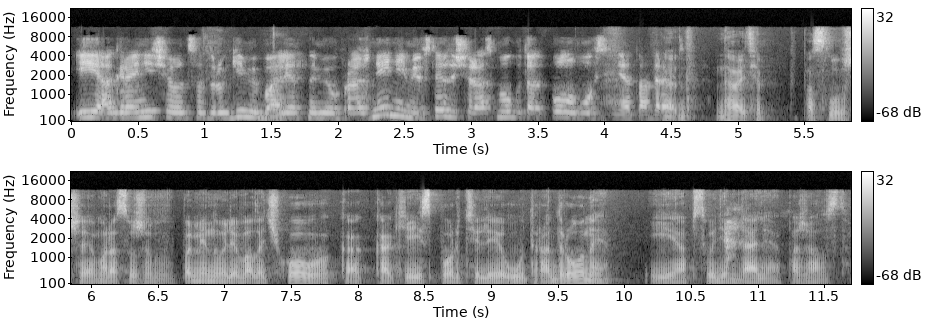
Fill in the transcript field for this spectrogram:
и ограничиваться другими балетными упражнениями. В следующий раз могут от пола вовсе не отодрать. Давайте послушаем, раз уже упомянули Волочкову, как, как ей испортили утро дроны, и обсудим далее. Пожалуйста.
